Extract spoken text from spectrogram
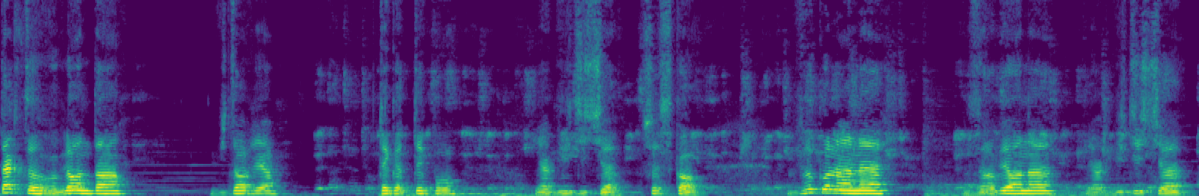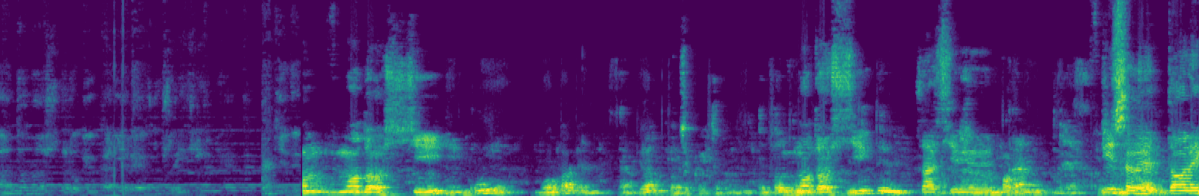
tak to wygląda. Widzowie tego typu. Jak widzicie, wszystko wykonane, zrobione. Jak widzicie, w młodości, w młodości, zaraz ci powiem. Pisz sobie dole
